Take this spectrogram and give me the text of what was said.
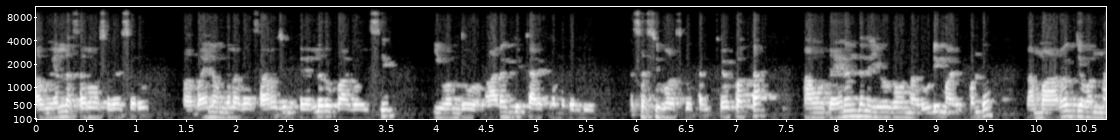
ಹಾಗೂ ಎಲ್ಲ ಸರ್ವ ಸದಸ್ಯರು ಬಯಲಂಗಲದ ಸಾರ್ವಜನಿಕರೆಲ್ಲರೂ ಭಾಗವಹಿಸಿ ಈ ಒಂದು ಆರೋಗ್ಯ ಕಾರ್ಯಕ್ರಮದಲ್ಲಿ ಯಶಸ್ವಿಗೊಳಿಸಬೇಕಂತ ಕೇಳ್ಕೊತಾ ನಾವು ದೈನಂದಿನ ಯೋಗವನ್ನ ರೂಢಿ ಮಾಡಿಕೊಂಡು ನಮ್ಮ ಆರೋಗ್ಯವನ್ನ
